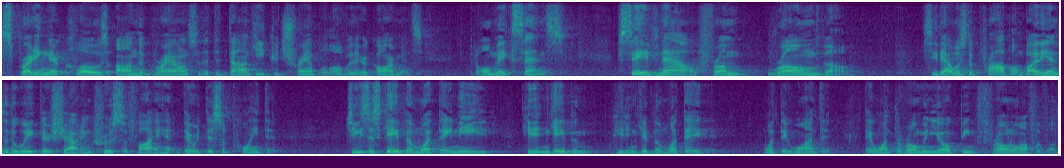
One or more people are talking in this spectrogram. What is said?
Spreading their clothes on the ground so that the donkey could trample over their garments. It all makes sense. Save now from Rome, though. See, that was the problem. By the end of the week, they're shouting, Crucify him. They were disappointed. Jesus gave them what they need. He didn't give them, he didn't give them what, they, what they wanted. They want the Roman yoke being thrown off of them.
